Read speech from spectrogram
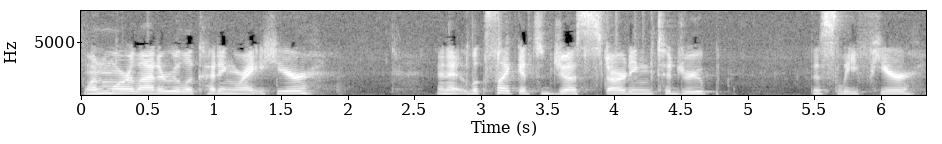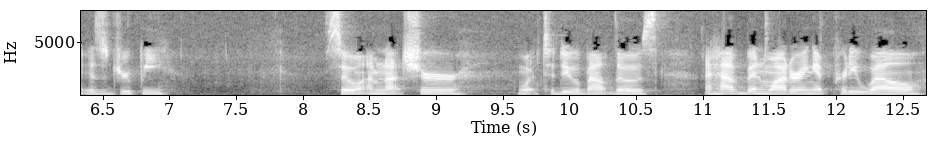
one more Latarula cutting right here. And it looks like it's just starting to droop. This leaf here is droopy. So I'm not sure what to do about those. I have been watering it pretty well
